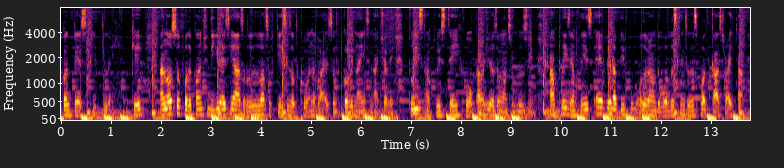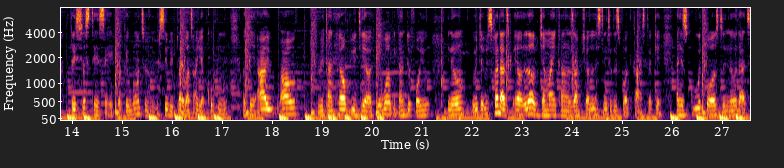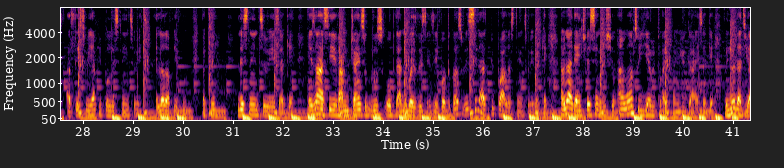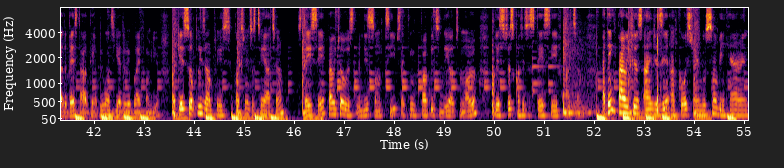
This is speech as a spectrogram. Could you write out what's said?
God bless Italy okay and also for the country the usa has lots of cases of coronavirus of covid-19 actually. Please and please stay home. Parents doesn't want to lose you. And please and please every other people all around the world listening to this podcast right now please just stay safe okay we want to receive reply about how you're coping okay how how we can help you there okay what we can do for you. You know we discovered that uh, a lot of jamaicans actually listening to this podcast okay and it's good for us to know that at least we have people listening to it a lot of people okay listening to it okay. It's not as if i'm trying to lose hope that nobody's listening to it but because we see that people are listening to it okay. I know that they're interested in the issue. I want to hear reply from you guys okay. We know that you are the best out there. We want to hear the reply from you okay. So please and please continue to stay at home stay safe. Pavicho will release some tips i think probably today or tomorrow. Please just continue to stay safe at home. I think Pavicho's and Jose and String will soon be hearing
